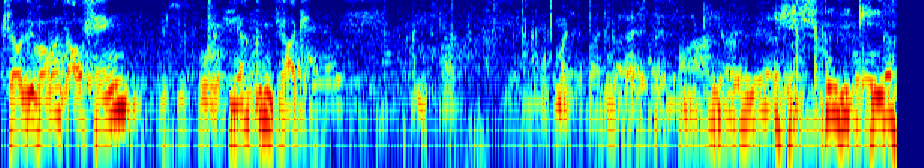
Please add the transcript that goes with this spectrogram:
Klausi, wollen wir uns aufhängen? Ja, guten Tag. Guck mal, ich habe den gleichen, der ist von Ikea. Der ist von Ikea.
